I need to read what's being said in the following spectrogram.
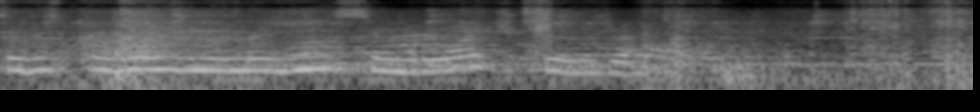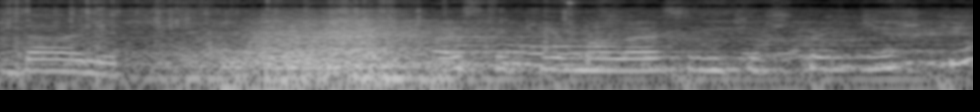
це десь приблизно на 8 років вже. Далі. Ось такі малесенькі штанішки.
